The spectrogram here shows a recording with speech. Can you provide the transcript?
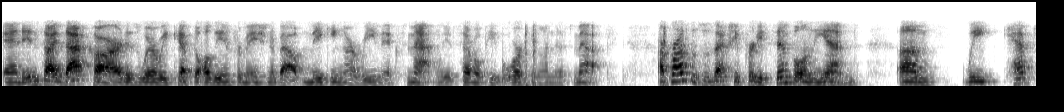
And inside that card is where we kept all the information about making our remix map. We had several people working on this map. Our process was actually pretty simple in the end. Um, we kept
